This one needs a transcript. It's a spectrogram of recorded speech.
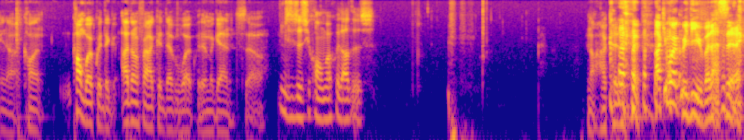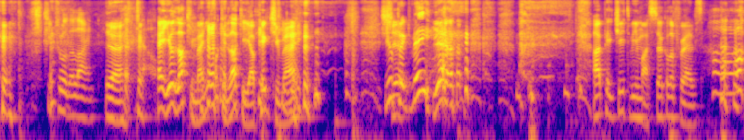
you know, I can't can't work with the. I don't think I could ever work with him again. So It's just you can't work with others. no, I couldn't. I can work with you, but that's it. You draw the line. yeah. Hey, you're lucky, man. You're fucking lucky. I picked you, man. You Shit. picked me. Yeah. I picked you to be my circle of friends. no.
